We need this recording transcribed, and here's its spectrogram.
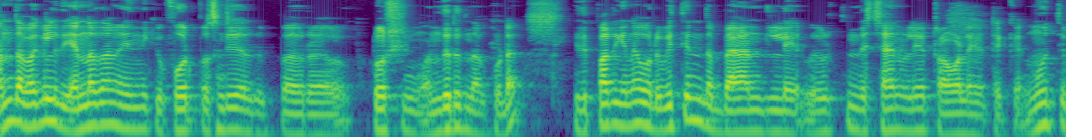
அந்த வகையில் இது என்ன தான் இன்றைக்கி ஃபோர் பர்சன்டேஜ் அது இப்போ ஒரு க்ளோஷிங் வந்திருந்தால் கூட இது பார்த்தீங்கன்னா ஒரு வித்தின் த பேண்ட்லே வித்தின் த சேனல்லே ட்ராவல் ஆகிட்டு இருக்கு. நூற்றி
